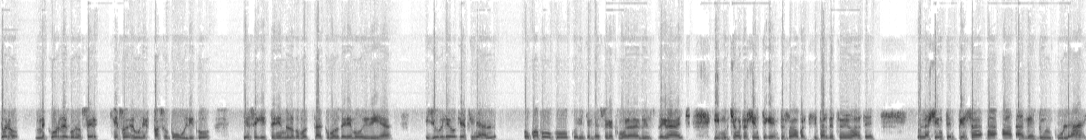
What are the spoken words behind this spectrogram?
Bueno, mejor reconocer que eso es un espacio público y seguir teniéndolo como tal como lo tenemos hoy día. Y yo creo que al final, poco a poco, con intervenciones como la de Luis de Granch y mucha otra gente que ha empezado a participar de este debate, la gente empieza a, desvincular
